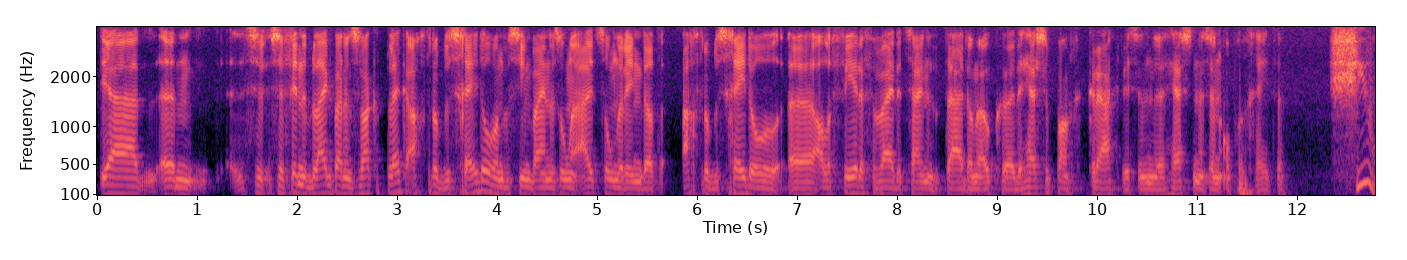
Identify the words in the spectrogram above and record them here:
Ja, um, ze, ze, vinden blijkbaar een zwakke plek achter op de schedel. Want we zien bijna zonder uitzondering dat achter op de schedel uh, alle veren verwijderd zijn. En dat daar dan ook uh, de hersenpan gekraakt is en de hersenen zijn opgegeten. Phew.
